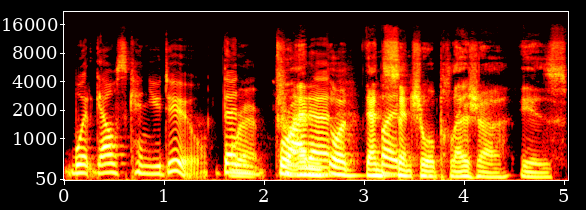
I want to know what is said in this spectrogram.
what else can you do? Then Right. try well, and, to. or then but- sensual pleasure is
